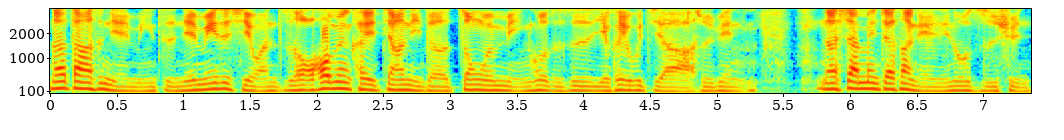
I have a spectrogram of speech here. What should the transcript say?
那当然是你的名字，你的名字写完之后，后面可以加你的中文名，或者是也可以不加啊，随便你。那下面加上你的联络资讯，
